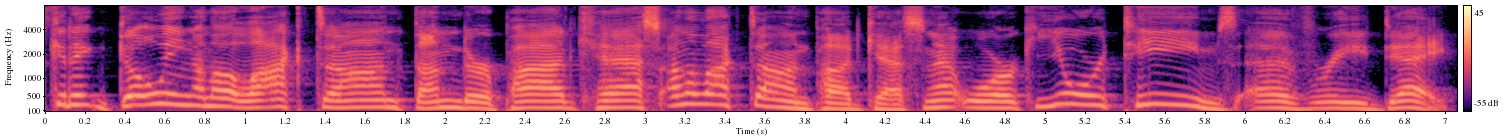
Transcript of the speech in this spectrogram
get it going on the Locked On Thunder podcast on the Locked On Podcast Network, your teams every day.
